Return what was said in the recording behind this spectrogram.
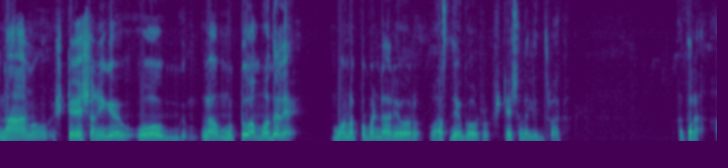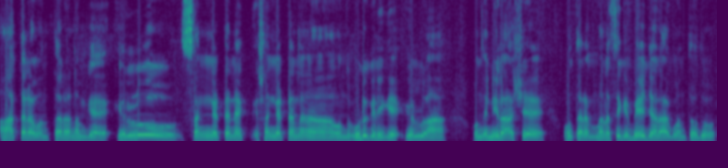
ನಾನು ಸ್ಟೇಷನಿಗೆ ಹೋಗ್, ನಾವು ಮುಟ್ಟುವ ಮೊದಲೇ ಮೋನಪ್ಪ ಭಂಡಾರಿಯವರು, ವಾಸುದೇವ್ ಗೌಡರು ಸ್ಟೇಷನಲ್ಲಿ ಇದ್ರು ಆಗ. ಆ ಥರ ಆ ಥರ ಒಂಥರ ನಮಗೆ ಎಲ್ಲೂ ಸಂಘಟನೆ, ಸಂಘಟನಾ ಒಂದು ಹುಡುಗರಿಗೆ ಎಲ್ಲೂ ಆ ಒಂದು ನಿರಾಶೆ, ಒಂಥರ ಮನಸ್ಸಿಗೆ ಬೇಜಾರಾಗುವಂಥದ್ದು,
